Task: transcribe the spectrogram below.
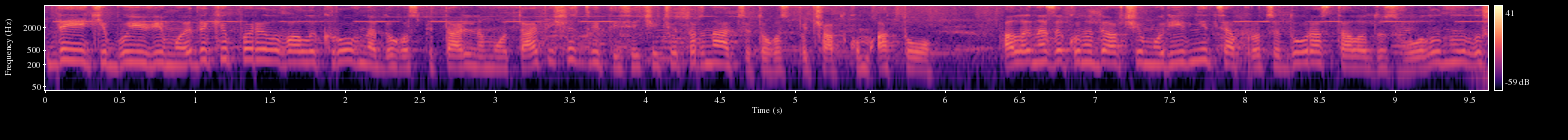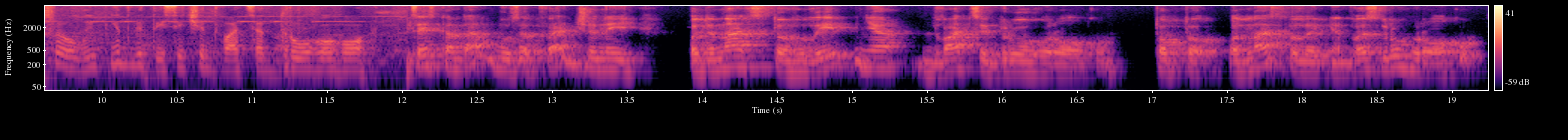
Деякі бойові медики переливали кров на догоспітальному етапі ще з 2014-го з початком АТО. Але на законодавчому рівні ця процедура стала дозволеною лише у липні 2022-го. Цей стандарт був затверджений 11 липня 2022 року. Тобто 11 липня 2022 року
